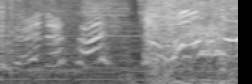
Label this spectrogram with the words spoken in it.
くれなさい。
